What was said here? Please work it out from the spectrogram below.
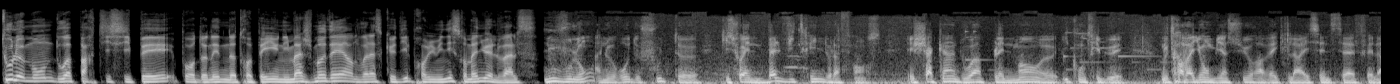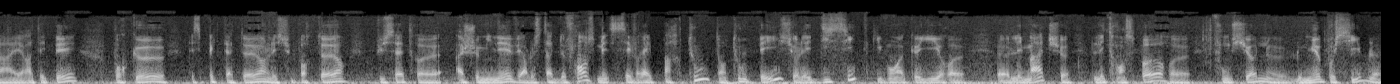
Tout le monde doit participer pour donner de notre pays une image moderne. Voilà ce que dit le Premier ministre Manuel Valls. Nous voulons un euro de foot euh, qui soit une belle vitrine de la France et chacun doit pleinement euh, y contribuer. Nous travaillons bien sûr avec la SNCF et la RATP pour que les spectateurs, les supporters puissent être euh, acheminés vers le Stade de France, mais c'est vrai partout, dans tout le pays, sur les 10 sites qui vont accueillir les matchs, les transports fonctionnent le mieux possible,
